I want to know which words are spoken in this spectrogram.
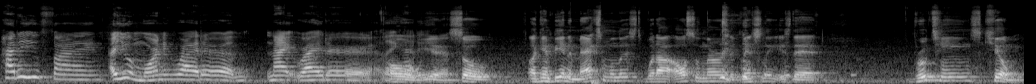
How do you find? Are you a morning writer, a night writer? Like, oh yeah. So again, being a maximalist, what I also learned eventually is that routines kill me.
